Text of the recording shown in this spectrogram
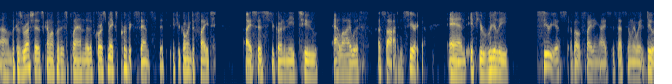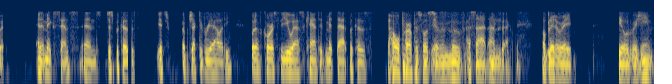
um, because Russia has come up with this plan that, of course, makes perfect sense. That if you're going to fight ISIS, you're going to need to ally with Assad in Syria. And if you're really serious about fighting ISIS, that's the only way to do it. And it makes sense, and just because it's objective reality. But of course, the U.S. can't admit that because the whole purpose was Yes. to remove Assad and exactly. obliterate the old regime.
